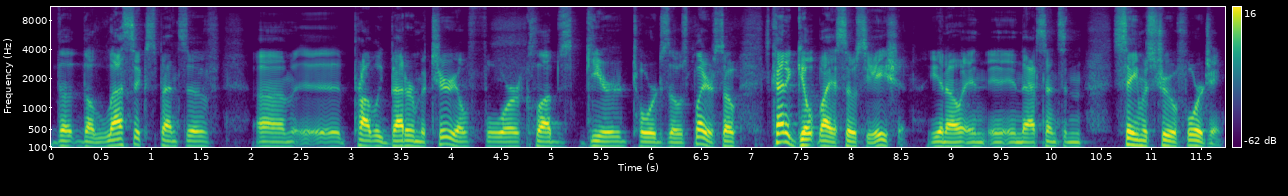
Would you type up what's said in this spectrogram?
the the less expensive, um, uh, probably better material for clubs geared towards those players. So it's kind of guilt by association, you know, in, in in that sense. And same is true of forging.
